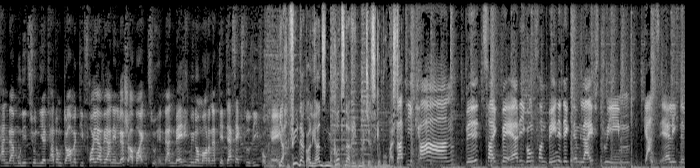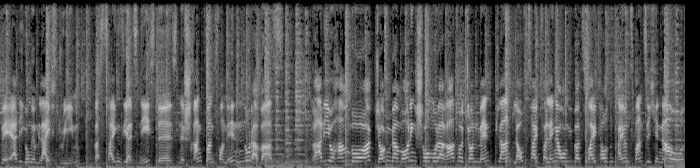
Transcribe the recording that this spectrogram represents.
Thunder munitioniert hat, um damit die Feuerwehr an den Löscharbeiten zu hindern, melde ich mich nochmal, dann habt ihr das exklusiv, okay? Ja, vielen Dank, Olli Hansen. Kurznachrichten mit Jessica Burmeister. Vatikan. Bild zeigt Beerdigung von Benedikt im Livestream. Ganz ehrlich, eine Beerdigung im Livestream? Was zeigen Sie als nächstes? Eine Schrankwand von innen oder was? Radio Hamburg, joggender Morningshow-Moderator John Ment plant Laufzeitverlängerung über 2023 hinaus.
